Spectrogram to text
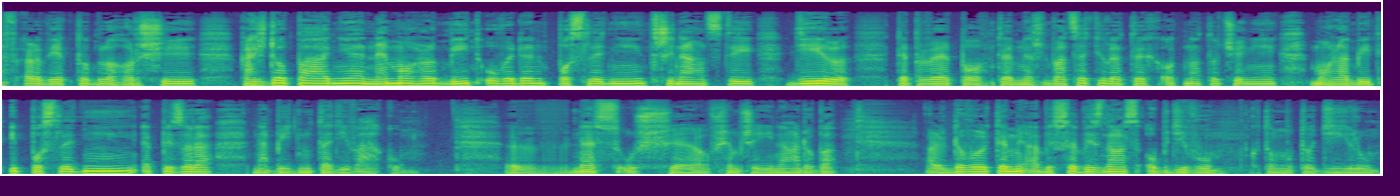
FL Věk to bylo horší. Každopádně nemohl být uveden poslední třináctý díl. Teprve po téměř 20 letech od natočení mohla být i poslední epizoda nabídnuta divákům. Dnes už je ovšem že jiná doba, ale dovolte mi, aby se vyznal z obdivu k tomuto dílu.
